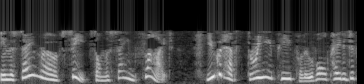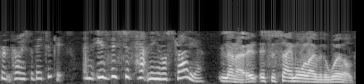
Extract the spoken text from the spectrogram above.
in the same row of seats on the same flight, you could have three people who have all paid a different price for their tickets. And is this just happening in Australia? No, no, it, it's the same all over the world.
